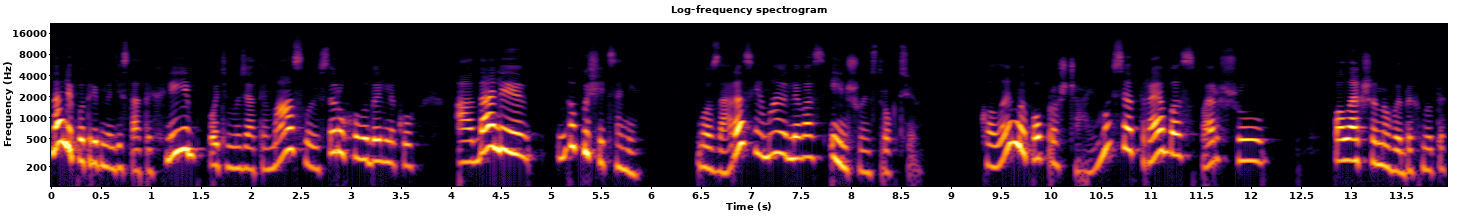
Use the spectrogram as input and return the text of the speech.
Далі потрібно дістати хліб, потім взяти масло і сир у холодильнику, а далі допишіть самі. Бо зараз я маю для вас іншу інструкцію. Коли ми попрощаємося, треба спершу полегшено видихнути.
